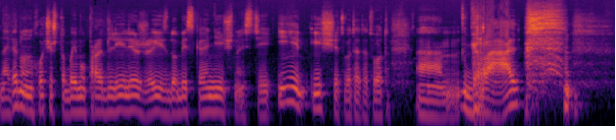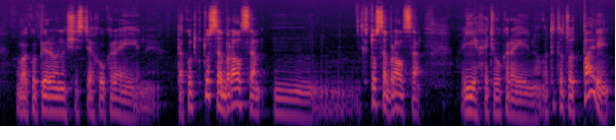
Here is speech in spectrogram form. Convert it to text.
Наверное, он хочет, чтобы ему продлили жизнь до бесконечности. И ищет вот этот вот э, грааль в оккупированных частях Украины. Так вот, кто собрался, кто собрался ехать в Украину? Вот этот вот парень,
